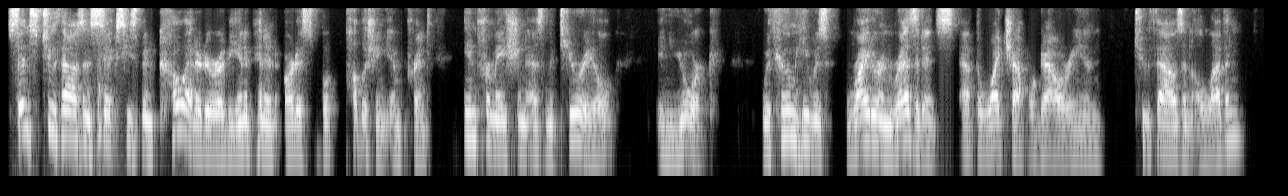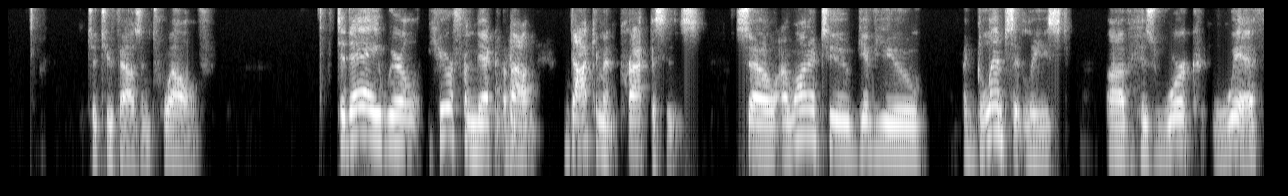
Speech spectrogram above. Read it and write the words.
Since 2006, he's been co-editor of the independent artist book publishing imprint Information as Material in York, with whom he was writer in residence at the Whitechapel Gallery in 2011 to 2012. Today, we'll hear from Nick about document practices. So I wanted to give you a glimpse, at least, of his work with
